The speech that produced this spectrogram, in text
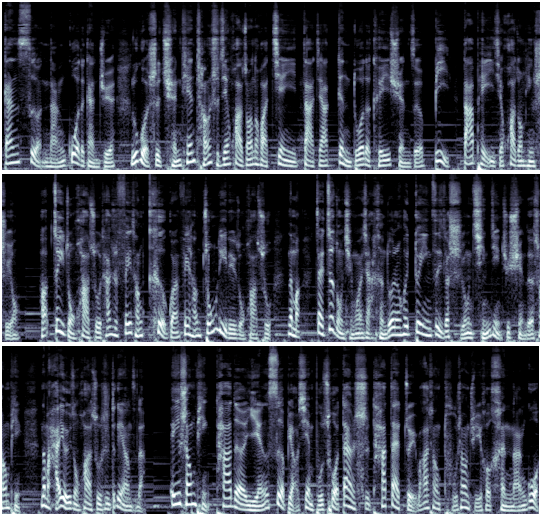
干涩难过的感觉。如果是全天长时间化妆的话，建议大家更多的可以选择 B 搭配一些化妆品使用。好，这一种话术它是非常客观、非常中立的一种话术。那么在这种情况下，很多人会对应自己的使用情景去选择商品。那么还有一种话术是这个样子的。A 商品它的颜色表现不错，但是它在嘴巴上涂上去以后很难过，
